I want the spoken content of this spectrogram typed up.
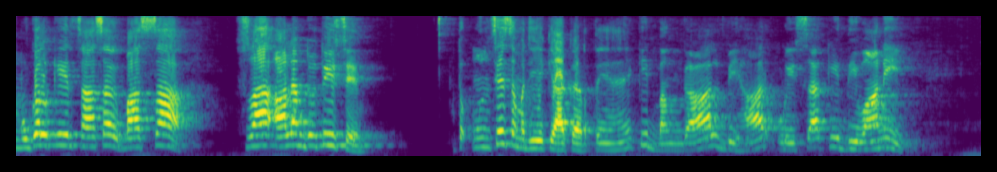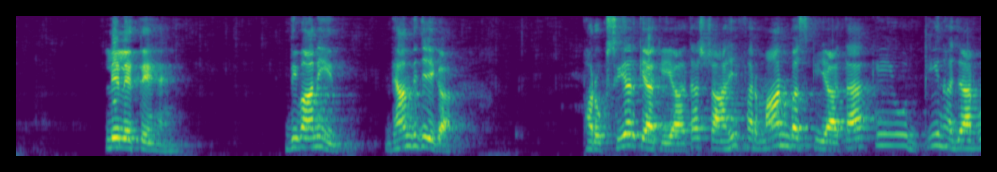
मुगल के शासक बादशाह शाह आलम द्वितीय से। तो उनसे समझिए क्या करते हैं कि बंगाल बिहार उड़ीसा की दीवानी ले लेते हैं। दीवानी ध्यान दीजिएगा। फरुखसियर क्या किया था? शाही फरमान बस किया था कि वो तीन हज़ार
